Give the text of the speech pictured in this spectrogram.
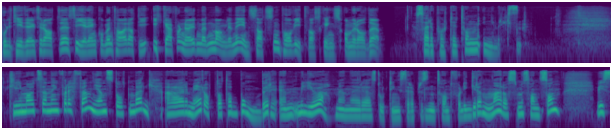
Politidirektoratet sier i en kommentar at de ikke er fornøyd med den manglende innsatsen på hvitvaskingsområdet. Sa reporter Tom Ingebrigtsen. Klimautsending for FN, Jens Stoltenberg, er mer opptatt av bomber enn miljø, mener stortingsrepresentant for De Grønne, Rasmus Hansson. Hvis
